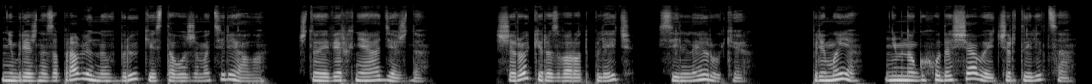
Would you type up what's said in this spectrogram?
небрежно заправленную в брюки из того же материала, что и верхняя одежда. Широкий разворот плеч, сильные руки. Прямые, немного худощавые черты лица.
